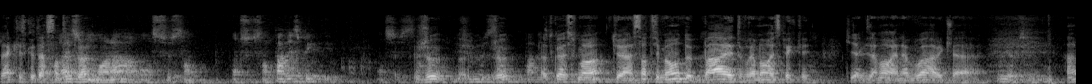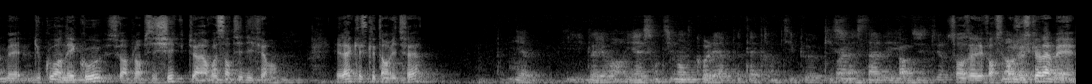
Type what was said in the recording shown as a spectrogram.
Là, qu'est-ce que tu as À ressenti, ce toi moment-là, on se sent, on se sent pas respecté. On se sent, Je, me je, sens pas en tout cas, à ce moment-là, tu as un sentiment de ne pas être vraiment respecté, qui a évidemment rien à voir avec la. Oui, absolument. hein, mais du coup, en écho, sur un plan psychique, tu as un ressenti différent. Et là, qu'est-ce que tu as envie de faire? Il, y a, il doit y avoir, il y a un sentiment de colère peut-être un petit peu qui Ouais. s'installe dire- Sans aller forcément jusque-là, mais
